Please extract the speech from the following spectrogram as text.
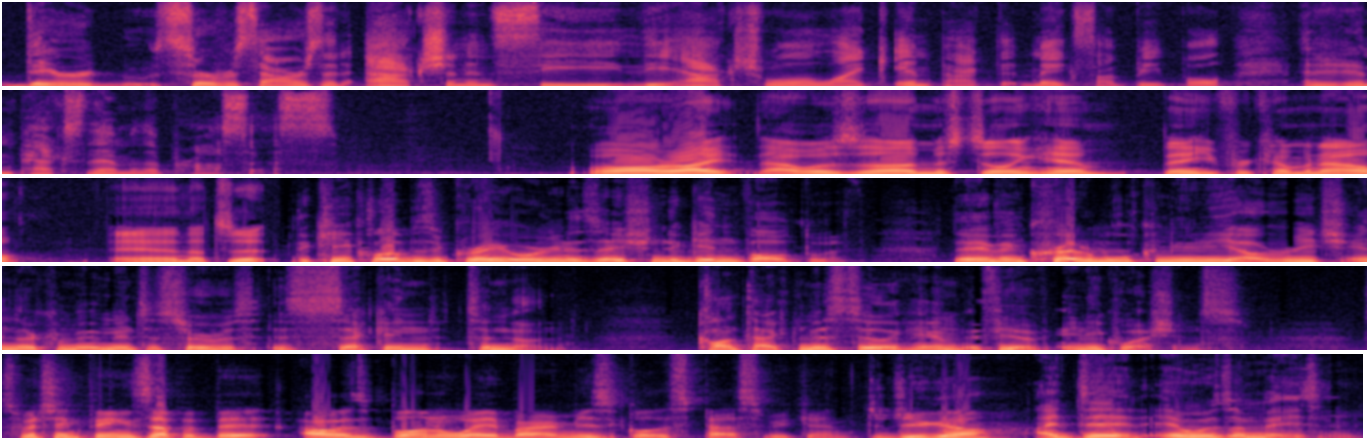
their service hours in action and see the actual like impact it makes on people and it impacts them in the process. Well, all right, that was uh, Miss Dillingham. Thank you for coming out, and that's it. The Key Club is a great organization to get involved with. They have incredible community outreach and their commitment to service is second to none. Contact Miss Dillingham if you have any questions. Switching things up a bit, I was blown away by our musical this past weekend. Did you go? I did. It was amazing.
